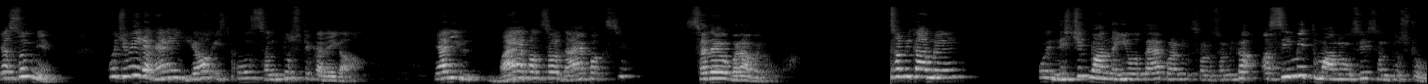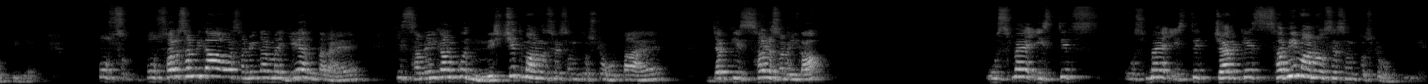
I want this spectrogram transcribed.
या शून्य। कुछ भी रखें, यह इसको संतुष्ट करेगा। यानी बाया पक्ष और दाया पक्ष सदैव बराबर होगा। समीका में कोई निश्चित मान नहीं होता है, परंतु सरसमिका असीमित मानों से संतुष्ट होती है। तो तो सरसमिका और समीकरण में यह अंतर है कि समीकरण को निश्चित मानों से संतुष्ट होता है, जबकि सरसमिका उसमें स्थित उसमें स्थित चर के सभी मानों से संतुष्ट होती है।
